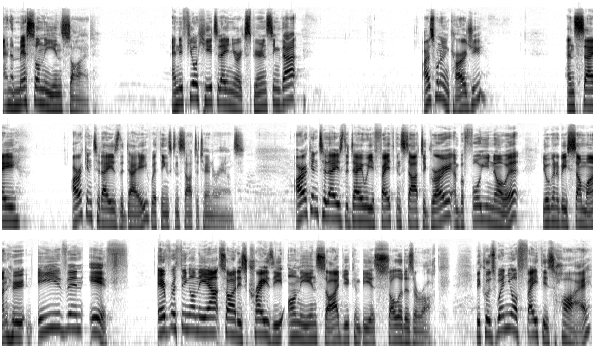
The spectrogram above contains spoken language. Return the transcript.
and a mess on the inside. And if you're here today and you're experiencing that, I just want to encourage you and say, I reckon today is the day where things can start to turn around. I reckon today is the day where your faith can start to grow, and before you know it, you're going to be someone who, even if everything on the outside is crazy, on the inside, you can be as solid as a rock. Because when your faith is high,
